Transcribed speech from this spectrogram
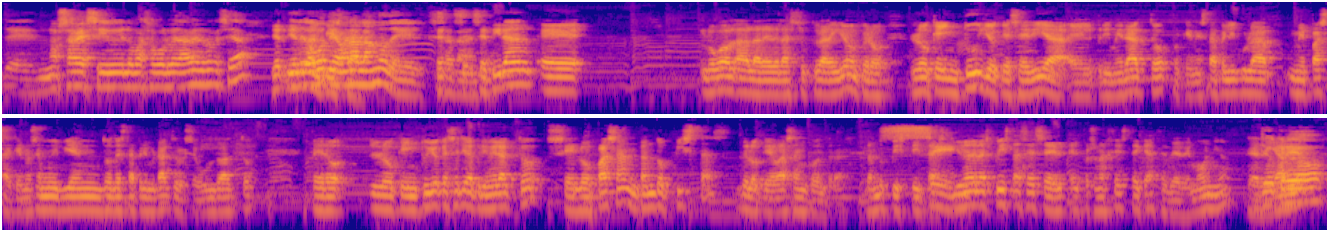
de- no sabes si lo vas a volver a ver o lo que sea, Ya- ya y luego te van hablando de él. Se, se- exactamente. se tiran. eh, luego hablaré de la estructura del guion, pero lo que intuyo que sería el primer acto, porque en esta película me pasa que no sé muy bien dónde está el primer acto o el segundo acto, pero lo que intuyo que sería el primer acto se lo pasan dando pistas de lo que vas a encontrar, dando pistitas. Sí. Y una de las pistas es el, el personaje este que hace de demonio. de Yo diablo. creo,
